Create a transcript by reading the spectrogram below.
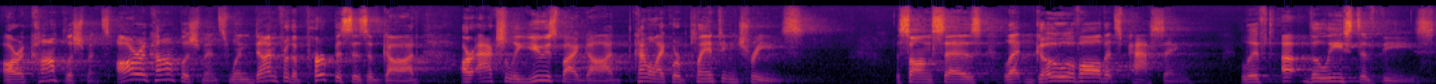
Our accomplishments, our accomplishments, when done for the purposes of God, are actually used by God, kind of like we're planting trees. The song says, Let go of all that's passing, lift up the least of these,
